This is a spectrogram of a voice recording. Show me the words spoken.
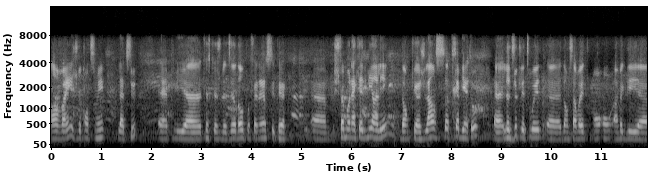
en vain. Je veux continuer là-dessus. Euh, puis, euh, qu'est-ce que je voulais dire d'autre pour finir? C'était, euh, je fais mon académie en ligne. Donc, je lance ça très bientôt. le Duc Letway, donc ça va être avec des,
